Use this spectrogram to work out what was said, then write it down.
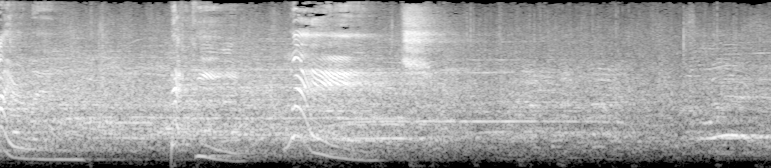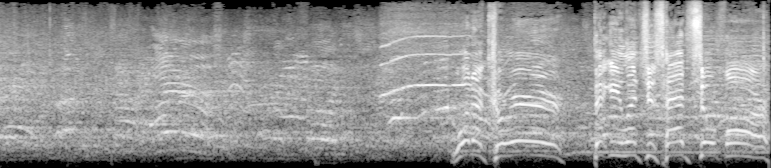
Ireland, Becky Lynch. What a career Becky Lynch has had so far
